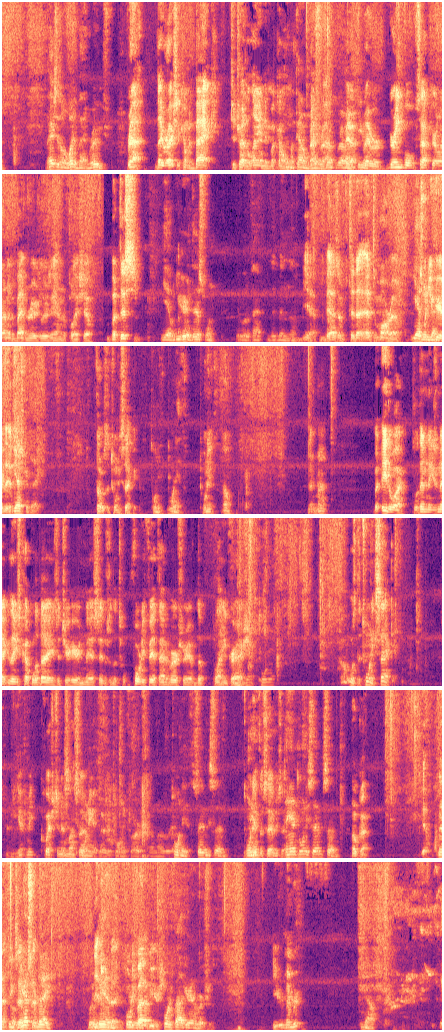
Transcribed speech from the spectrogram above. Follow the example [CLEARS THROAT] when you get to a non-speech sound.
Actually, on the way to Baton Rouge. Right. They were actually coming back to try to land in McComb. McComb, That's yeah, right. run- run yeah. of They were Greenville, South Carolina to Baton Rouge, Louisiana to play a show. But this, Yeah, when you hear this one, it would have happened. It'd been the yeah, as of today, uh, tomorrow, yesterday. When you hear this. Yesterday. I thought it was the 22nd. 20, 20th. 20th? Oh. Never mind. But either way, within these next these couple of days that you're hearing this, it was the 45th anniversary of the plane crash. 20th. I thought it was the 22nd. You got me questioning myself. Twentieth or the twenty first. I know that. 20th. 77. 20th of 77. 10, 27, 7. Okay. Yeah, So 1977. yesterday would have Yesterday, been 45 years. 45 year anniversary. You remember it? No. [LAUGHS]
